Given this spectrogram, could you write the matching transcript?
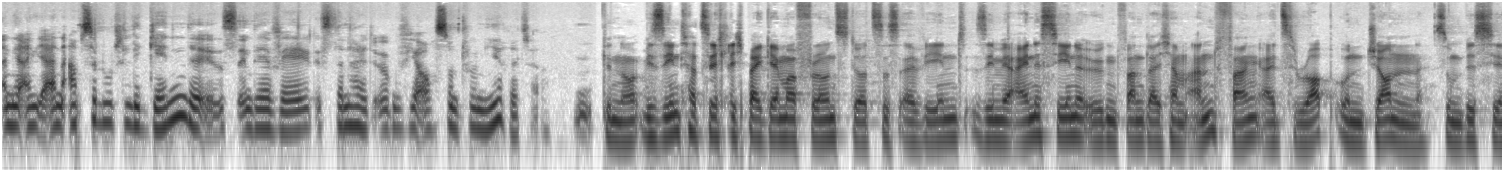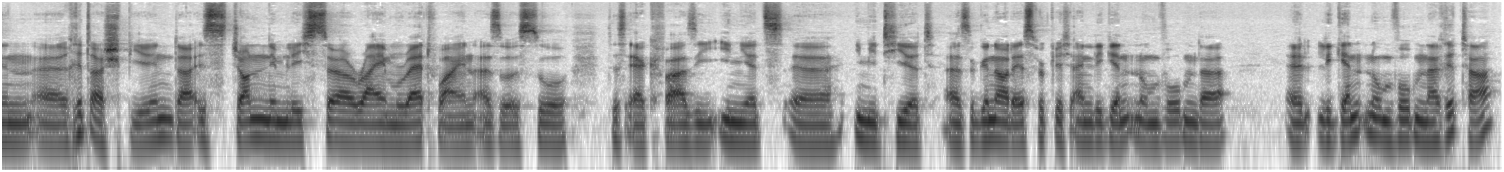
eine, eine, eine absolute Legende ist in der Welt, ist dann halt irgendwie auch so ein Turnierritter. Genau. Wir sehen tatsächlich bei Game of Thrones, du hast es erwähnt, sehen wir eine Szene irgendwann gleich am Anfang, als Rob und John so ein bisschen äh, Ritter spielen. Da ist John nämlich Sir Rhyme Redwine, also ist so, dass er quasi ihn jetzt äh, imitiert. Also genau, der ist wirklich ein legendenumwobener, äh, legendenumwobener Ritter.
